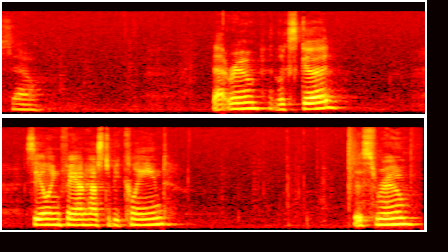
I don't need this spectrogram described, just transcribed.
So, that room, it looks good. Ceiling fan has to be cleaned. This room,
